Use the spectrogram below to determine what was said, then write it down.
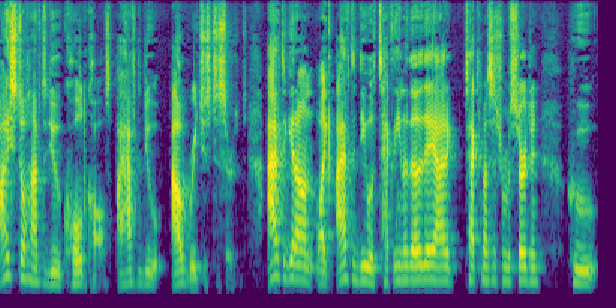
I still have to do cold calls. I have to do outreaches to surgeons. I have to get on, like, I have to deal with tech. You know, the other day I had a text message from a surgeon who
